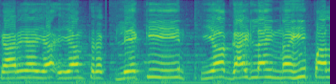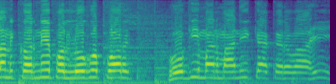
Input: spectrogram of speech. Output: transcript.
कार्य या यंत्र। लेकिन यह गाइडलाइन नहीं पालन करने पर लोगों पर होगी मनमानी का कार्रवाई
